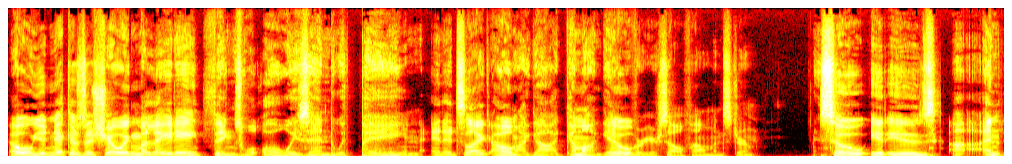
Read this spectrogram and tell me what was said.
oh your knickers are showing my lady. Things will always end with pain. And it's like oh my god come on get over yourself elminster so it is uh, an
